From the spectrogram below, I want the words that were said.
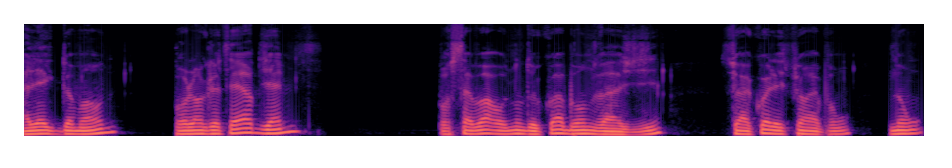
Alec demande pour l'Angleterre, James? Pour savoir au nom de quoi Bond va agir, ce à quoi l'espion répond Non,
